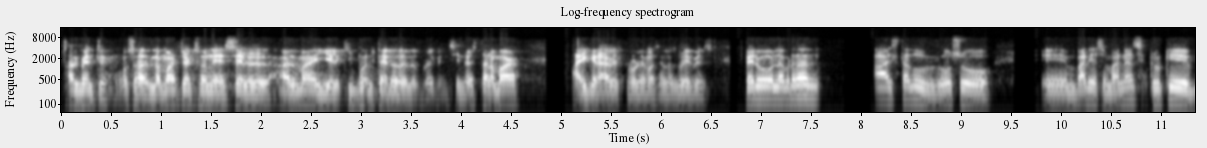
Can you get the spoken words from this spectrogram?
Totalmente. O sea, Lamar Jackson es el alma y el equipo entero de los Ravens. Si no está Lamar, hay graves problemas en los Ravens. Pero la verdad, ha estado dudoso en varias semanas. Creo que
